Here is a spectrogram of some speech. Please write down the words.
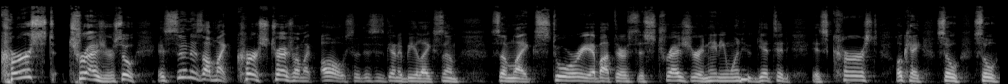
Cursed treasure. So as soon as I'm like cursed treasure, I'm like, oh, so this is going to be like some some like story about there's this treasure and anyone who gets it is cursed. Okay, so so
